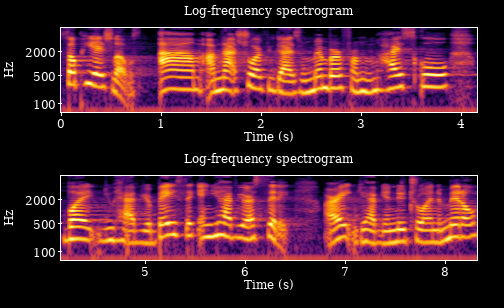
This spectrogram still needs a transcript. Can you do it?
So pH levels. Um, I'm not sure if you guys remember from high school, but you have your basic and you have your acidic. All right, you have your neutral in the middle.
